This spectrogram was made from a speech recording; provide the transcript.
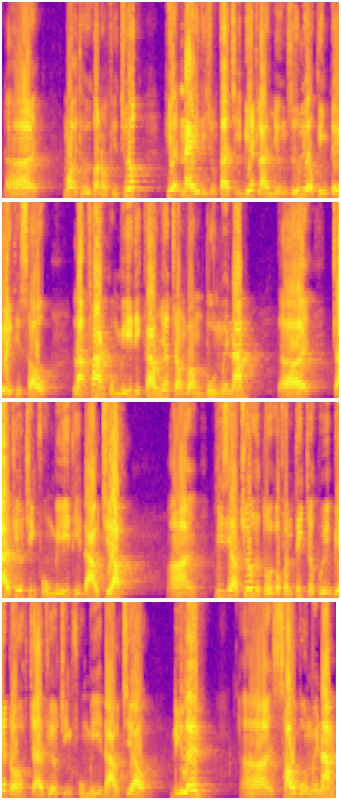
Đấy, mọi thứ còn ở phía trước. Hiện nay thì chúng ta chỉ biết là những dữ liệu kinh tế thì xấu. Lạm phát của Mỹ thì cao nhất trong vòng 40 năm. Đấy, trái phiếu chính phủ Mỹ thì đảo chiều. Đấy, video trước thì tôi có phân tích cho quý vị biết rồi, trái phiếu chính phủ Mỹ đảo chiều đi lên. Đấy, sau 40 năm,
